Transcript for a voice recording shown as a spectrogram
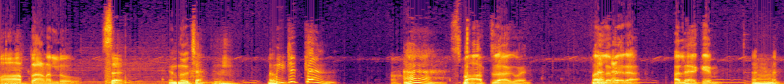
സ്മാർട്ടാണല്ലോ. സർ. എന്ന് വെച്ചാ? മിടുക്കൻ. ആ. സ്മാർട്ട് രാഘവൻ നല്ല പേരാ. അല്ലേ ഹക്കീം? ഉം.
